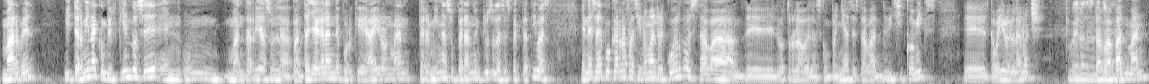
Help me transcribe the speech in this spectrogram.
Marvel y termina convirtiéndose en un mandarriazo en la pantalla grande porque Iron Man termina superando incluso las expectativas. En esa época, Rafa, si no mal recuerdo, estaba del otro lado de las compañías, estaba DC Comics, eh, El Caballero de la Noche. Estaba Batman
